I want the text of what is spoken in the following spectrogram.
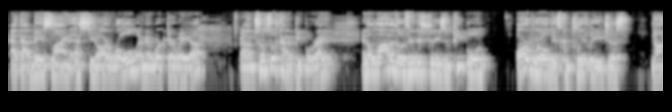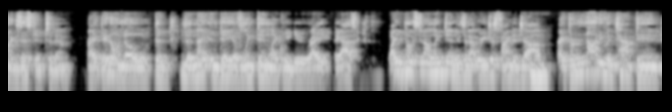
at that baseline SDR role and then work their way up. Um, so it's those kind of people, right? And a lot of those industries and people, our world is completely just non-existent to them, right? They don't know the the night and day of LinkedIn like we do, right? They ask, "Why are you posting on LinkedIn? Isn't that where you just find a job?" Mm-hmm. Right? They're not even tapped in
